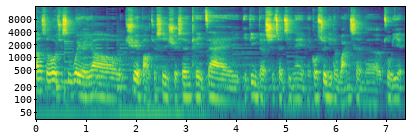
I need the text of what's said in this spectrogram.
当时候就是为了要确保，就是学生可以在一定的时程之内能够顺利的完成的作业，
